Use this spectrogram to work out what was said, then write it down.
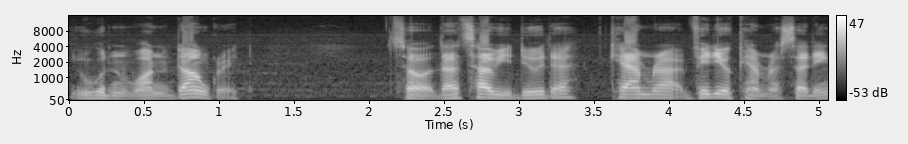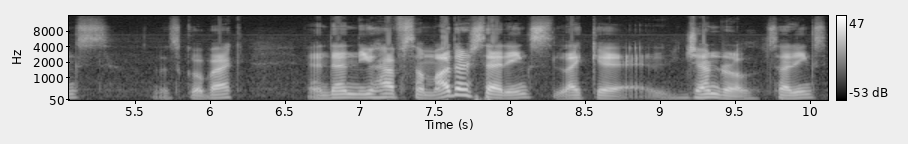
You wouldn't want to downgrade. So that's how you do the camera video camera settings. Let's go back. And then you have some other settings like uh, general settings.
